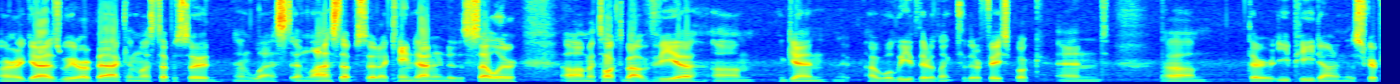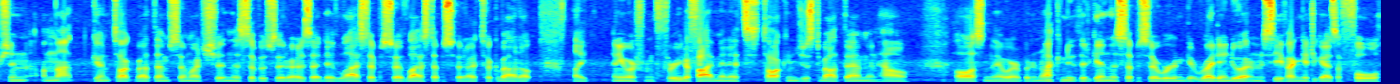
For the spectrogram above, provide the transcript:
Alright guys, we are back in last episode, and last, and last episode I came down into the cellar, um, I talked about Via, um, again, I will leave their link to their Facebook and um, their EP down in the description. I'm not going to talk about them so much in this episode as I did last episode. Last episode I took about up like anywhere from 3 to 5 minutes talking just about them and how how awesome they were. But I'm not going to do that again this episode. We're going to get right into it. I'm going to see if I can get you guys a full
